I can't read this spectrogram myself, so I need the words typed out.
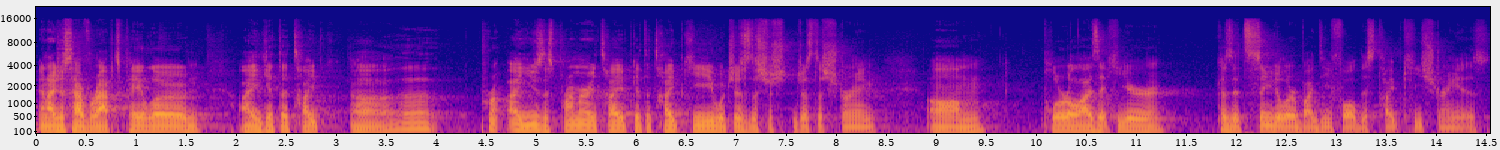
and I just have wrapped payload. I get the type. Uh, I use this primary type, get the type key, which is just a string. Um, pluralize it here because it's singular by default. This type key string is.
